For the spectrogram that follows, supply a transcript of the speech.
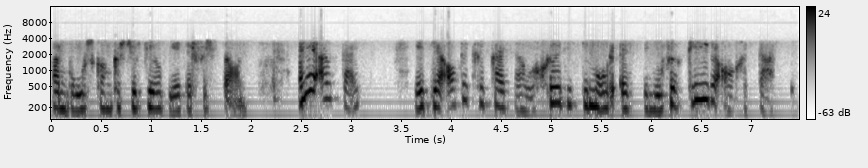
van borskanker soveel beter verstaan. In die ou tyd het jy altyd gekyk na hoe groot die tumor is en hoeveel kliere aangetast is.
